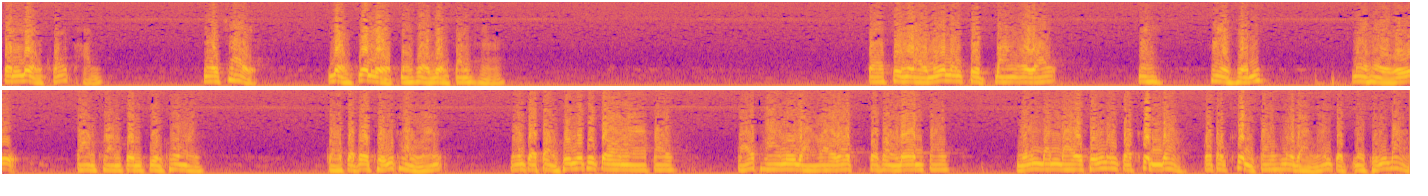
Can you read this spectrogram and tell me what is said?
เป็นเรื่องของขันไม่ใช่ เรื่องเจริญไม่ใช่เรื่องปัญหา แต่สิ่งเหล่านี้มันปิดบังเอาไว้ไม่ให้เห็น ไม่ให้รู้ตามความเป็นจริงของมันกว่าจะไปถึงขั้นนั้น มันจะต้องพิจิจารณาไปสายทางมีอย่างไรเราจะต้องเดินไปเหมือนบันไดถึงมันจะขึ้นยากก็ต้องขึ้นไปไม่อย่างนั้นจะไม่ถึงบ้าน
